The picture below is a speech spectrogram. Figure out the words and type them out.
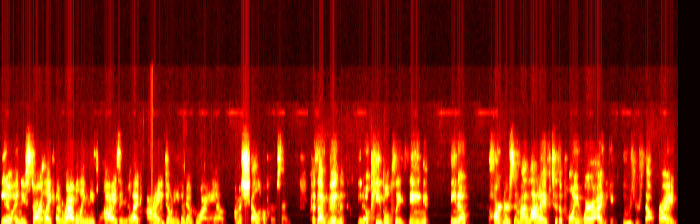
you know and you start like unraveling these lies and you're like i don't even know who i am i'm a shell of a person because i've Mhm. been you know people pleasing you know partners in my life to the point where i you lose yourself right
